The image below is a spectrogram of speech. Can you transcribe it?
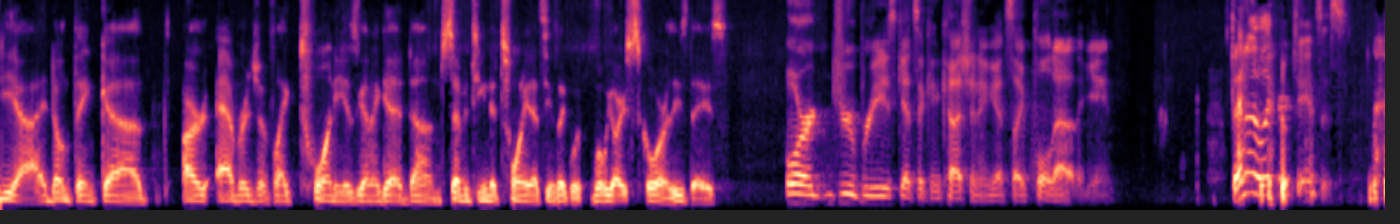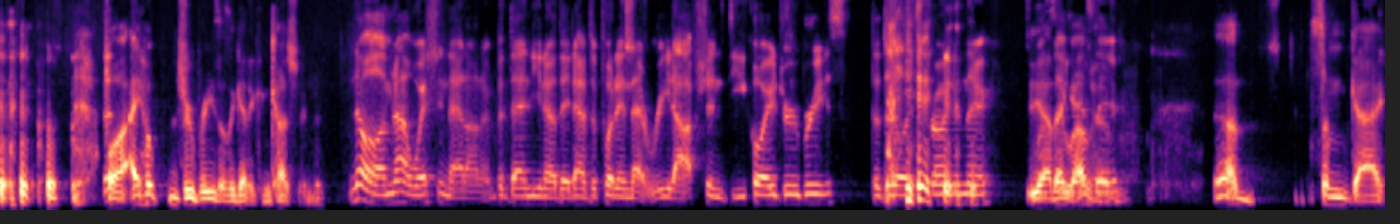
Yeah, I don't think uh, our average of like twenty is going to get it done. Seventeen to twenty, that seems like what what we always score these days. Or Drew Brees gets a concussion and gets like pulled out of the game. Then I like our chances. well, I hope Drew Brees doesn't get a concussion. No, I'm not wishing that on him. But then, you know, they'd have to put in that read option decoy Drew Brees that they're like throwing in there. Yeah, they love him. Uh, some guy.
